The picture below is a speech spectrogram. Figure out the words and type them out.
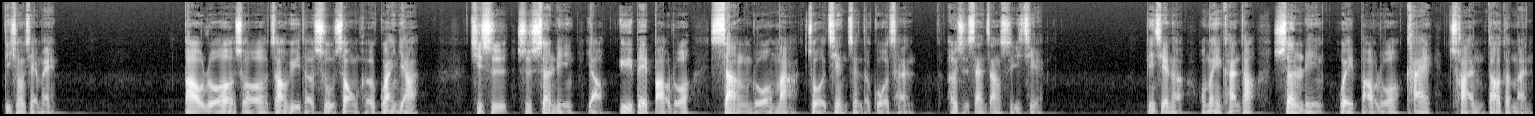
弟兄姐妹，保罗所遭遇的诉讼和关押，其实是圣灵要预备保罗上罗马做见证的过程。二十三章十一节，并且呢，我们也看到圣灵为保罗开传道的门。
